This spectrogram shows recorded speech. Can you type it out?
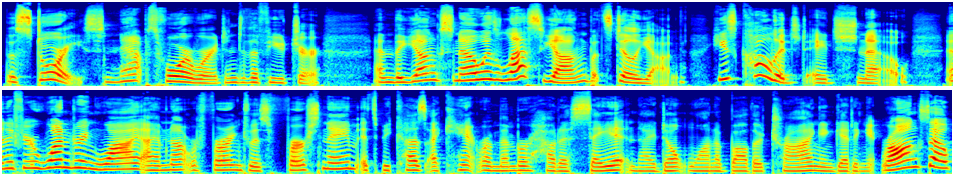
The story snaps forward into the future and the young Snow is less young, but still young. He's college age Snow. And if you're wondering why I am not referring to his first name, it's because I can't remember how to say it and I don't want to bother trying and getting it wrong, so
